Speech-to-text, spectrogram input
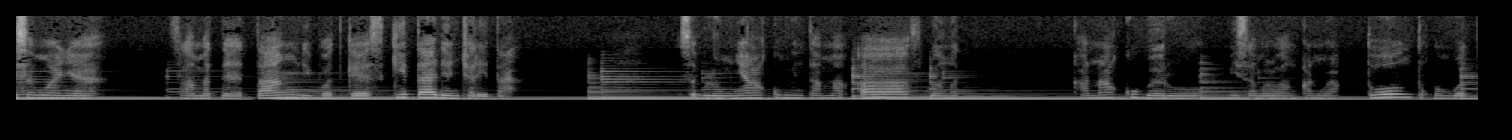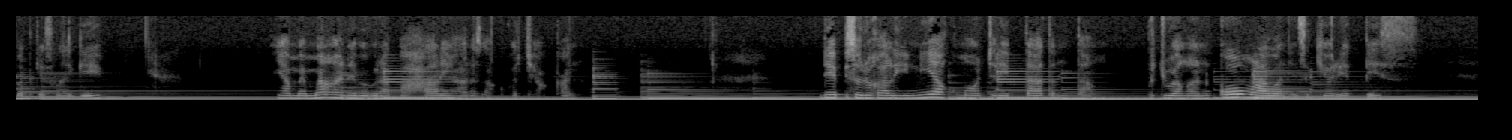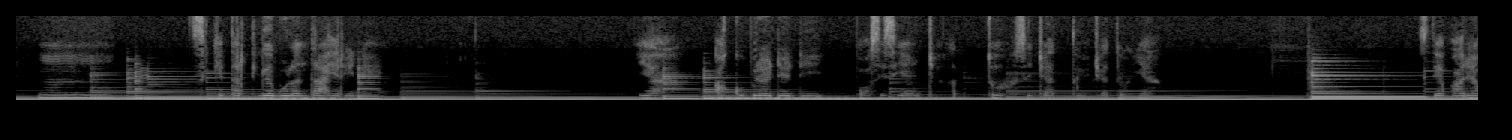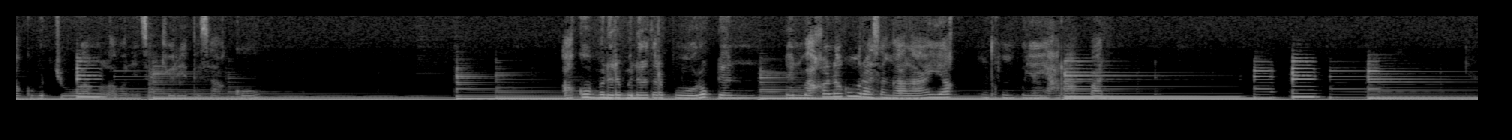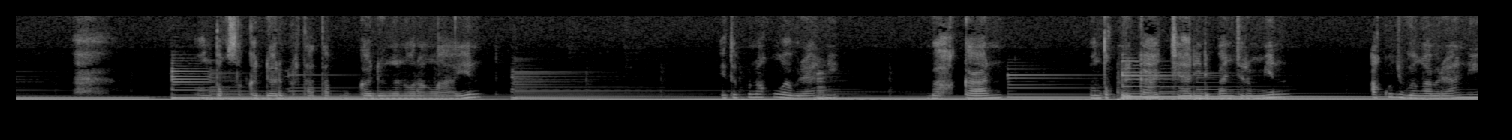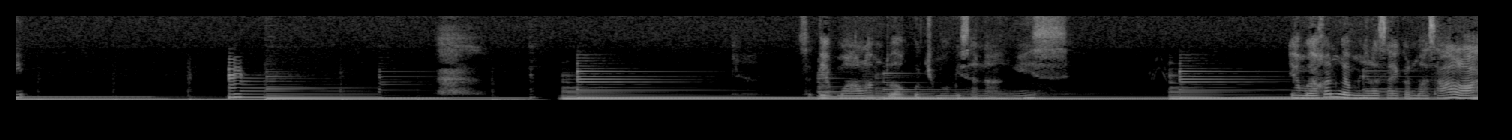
Hai semuanya, selamat datang di podcast Kita dan Cerita. Sebelumnya aku minta maaf banget karena aku baru bisa meluangkan waktu untuk membuat podcast lagi. Ya memang ada beberapa hal yang harus aku kerjakan. Di episode kali ini aku mau cerita tentang perjuanganku melawan insecurities hmm, sekitar tiga bulan terakhir ini. Ya aku berada di posisi yang jatuh sejatuh jatuhnya setiap hari aku berjuang melawan insecurities aku. Aku benar-benar terpuruk dan dan bahkan aku merasa nggak layak untuk mempunyai harapan sekedar bertatap muka dengan orang lain itu pun aku gak berani. Bahkan untuk berkaca di depan cermin aku juga gak berani. Setiap malam tuh aku cuma bisa nangis. Yang bahkan gak menyelesaikan masalah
